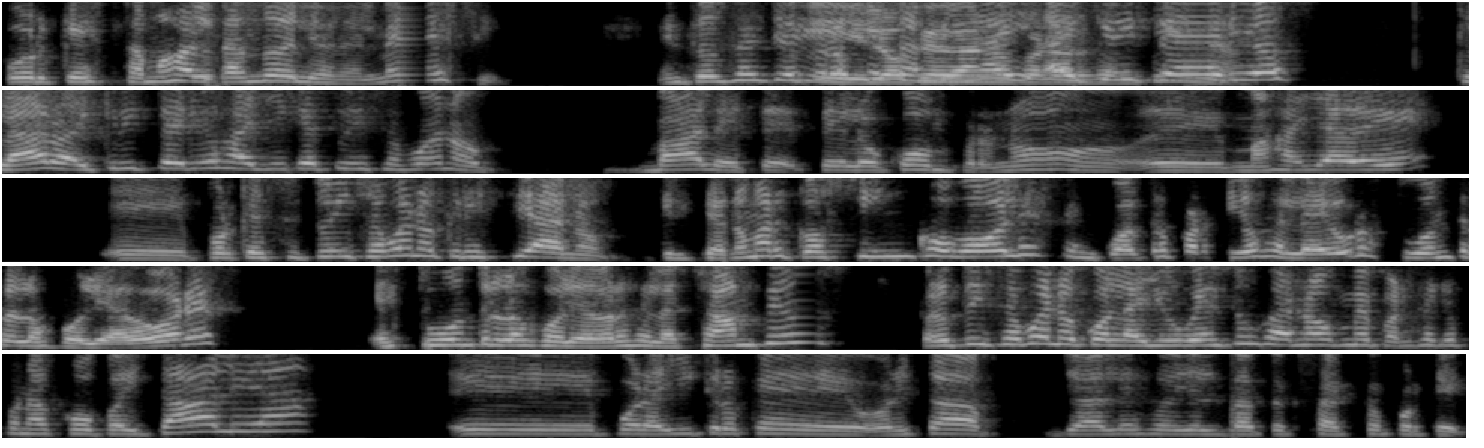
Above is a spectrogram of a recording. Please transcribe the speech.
porque estamos hablando de Lionel Messi. Entonces yo Sí, creo que que también ganó hay, hay criterios, claro, hay criterios allí que tú dices, bueno, vale, te, te lo compro, ¿no? Eh, más allá de, eh, porque si tú dices, bueno, Cristiano, Cristiano marcó cinco goles en cuatro partidos del Euro, estuvo entre los goleadores, estuvo entre los goleadores de la Champions, pero tú dices, bueno, con la Juventus ganó, me parece que fue una Copa Italia, eh, por allí creo que ahorita ya les doy el dato exacto porque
